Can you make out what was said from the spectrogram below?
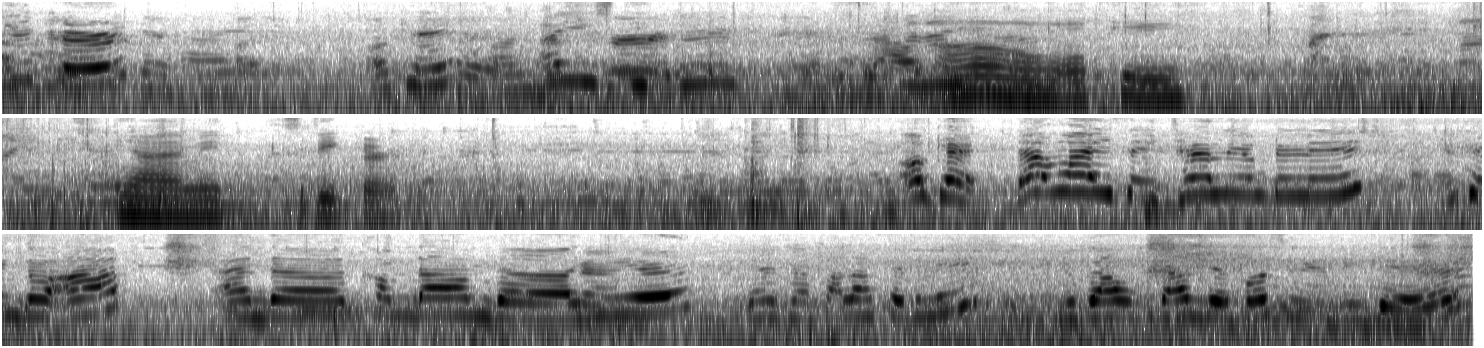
sticker. Okay. Ay, sticker. Oh, okay. Yan, may sticker. Okay, that one is Italian village. You can go up and uh, come down the here. There's a Palazzo village. You go down the bus will be there.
